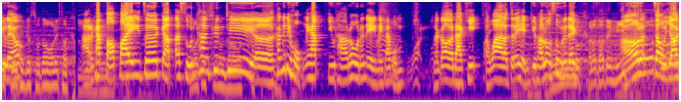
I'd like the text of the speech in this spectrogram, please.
อยู่แล้วเอาละครับต่อไปเจอกับอสูรข้างขึ้นที่เอ่อข้างขึ้นที่6นะครับกิวทาโร่นั่นเองนะครับผมแล้วก็ดาคิแต่ว่าเราจะได้เห็นกิวทาโร่สู้นั่นเองเอาละเจ้าอยาก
